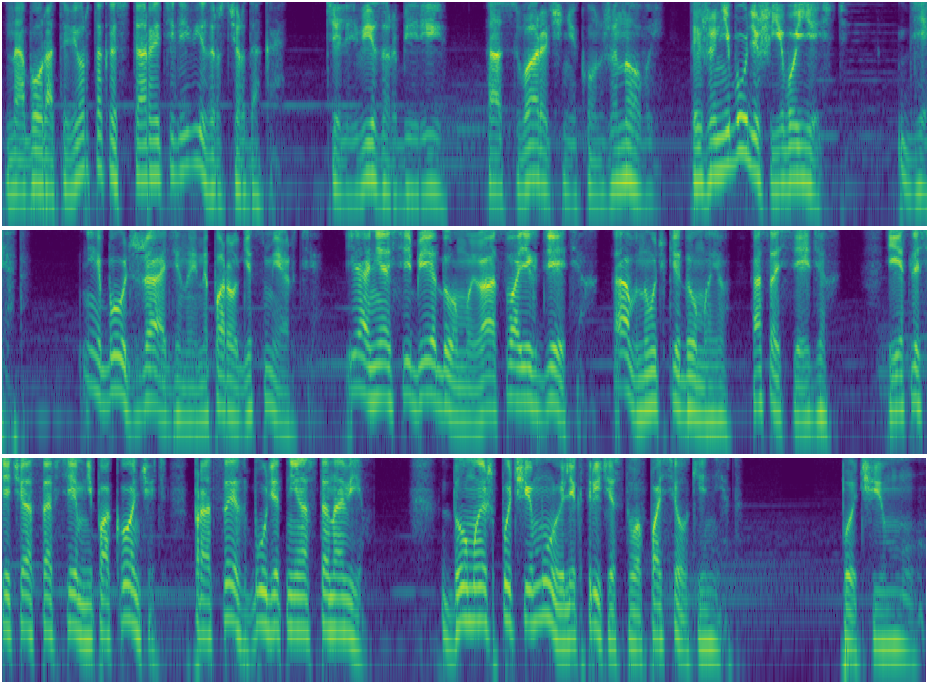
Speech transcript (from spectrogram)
набор отверток и старый телевизор с чердака». «Телевизор бери, а сварочник, он же новый. Ты же не будешь его есть?» «Дед, не будь жадиной на пороге смерти. Я не о себе думаю, а о своих детях, о внучке думаю, о соседях. Если сейчас совсем не покончить, процесс будет неостановим. Думаешь, почему электричества в поселке нет?» «Почему?»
